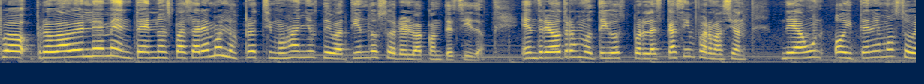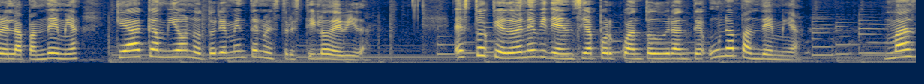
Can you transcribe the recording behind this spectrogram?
probablemente nos pasaremos los próximos años debatiendo sobre lo acontecido, entre otros motivos por la escasa información de aún hoy tenemos sobre la pandemia que ha cambiado notoriamente nuestro estilo de vida. Esto quedó en evidencia por cuanto durante una pandemia, más,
